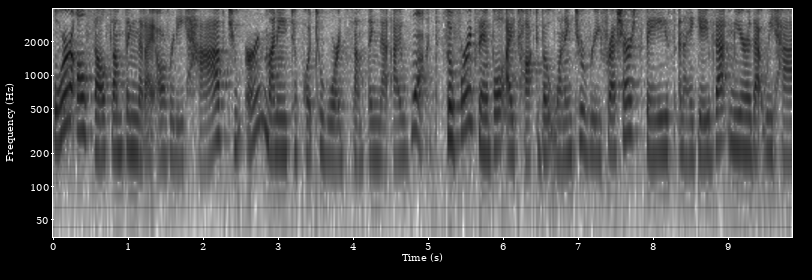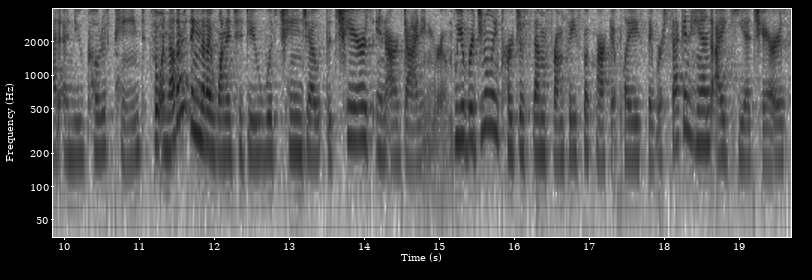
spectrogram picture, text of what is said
or I'll sell something that I already have to earn money to put towards something that I want. So for example, I talked about wanting to refresh our space and I gave that mirror that we had a new coat of paint. So another thing that I wanted to do was change out the chairs in our dining room. We originally purchased them from Facebook Marketplace. They were secondhand IKEA chairs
